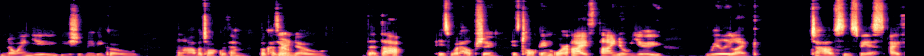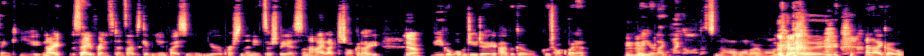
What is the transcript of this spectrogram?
knowing you, you should maybe go and have a talk with him because I know that that is what helps you is talking. Or I, I know you really like to have some space. I think you now say for instance I was giving you advice and you're a person that needs their space and I like to talk it out. Yeah. If you go, what would you do? I would go, go talk about it. Mhm. But you're like, my God, that's not what I want to do. and I go,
